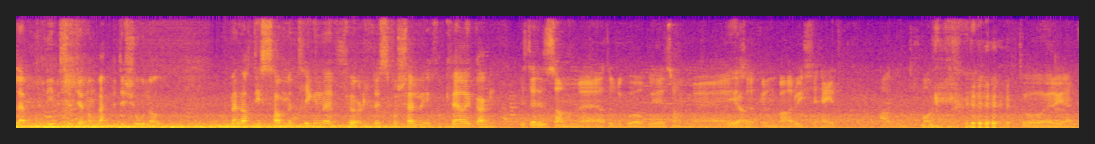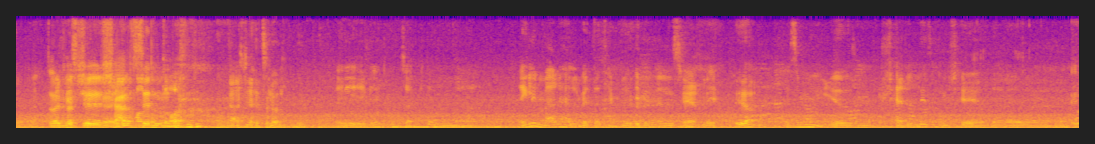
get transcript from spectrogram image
levde livet sitt gjennom repetisjoner. Men at de samme tingene føltes forskjellig for hver gang. Hvis det er det samme, at du går i samme Ja. sirkelen, bare du ikke helt har kontroll, da er det helvete. Da er det kanskje kontroll- Kanskje jeg liker et konsept om eh, egentlig mer helvete enn temmelig er litt kjedelig. Ja. Det er så mye sånn, forskjellig som kan skje der. eh.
